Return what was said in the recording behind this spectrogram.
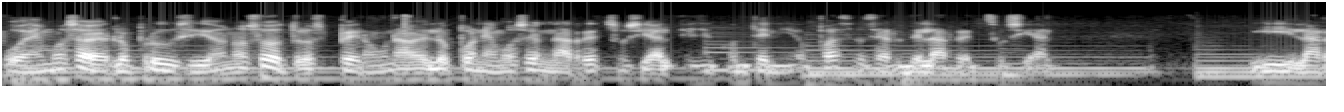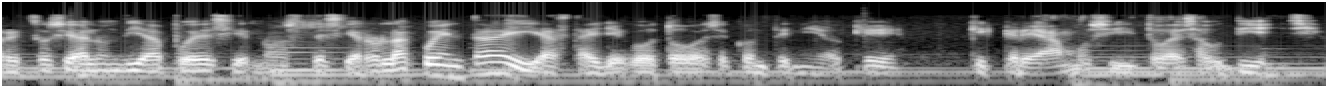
podemos haberlo producido nosotros, pero una vez lo ponemos en una red social, ese contenido pasa a ser de la red social y la red social un día puede decirnos te cierro la cuenta y hasta ahí llegó todo ese contenido que, creamos y toda esa audiencia.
